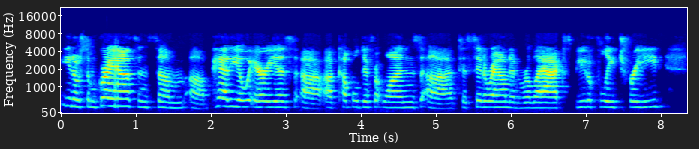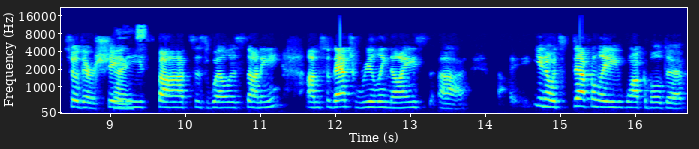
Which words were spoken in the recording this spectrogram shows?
you know, some grass and some uh, patio areas, uh, a couple different ones uh, to sit around and relax, beautifully treed. So there's shady nice. spots as well as sunny. Um, so that's really nice. You know, it's definitely walkable to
